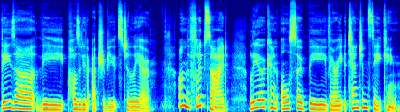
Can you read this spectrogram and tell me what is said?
These are the positive attributes to Leo. On the flip side, Leo can also be very attention seeking,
